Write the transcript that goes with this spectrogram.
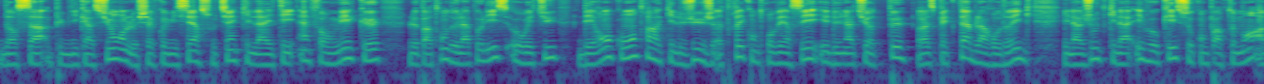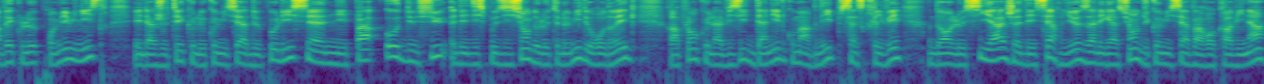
Dans sa publication, le chef commissaire soutient qu'il a été informé que le patron de la police aurait eu des rencontres qu'il juge très controversées et de nature peu respectable à Rodrigue? Il ajoute qu'il a évoqué ce comportement avec le Premier ministre et ajouté que le commissaire de police n'est pas au-dessus des dispositions de l'autonomie de Rodrigue, rappelant que la visite d'Anil Kumardip s'inscrivait dans le sillage des sérieuses allégations du commissaire Varro Kravina.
